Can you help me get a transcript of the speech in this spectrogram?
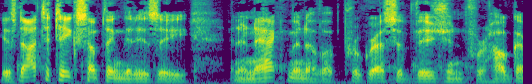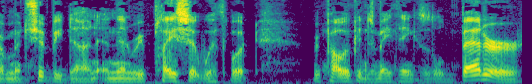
is not to take something that is a an enactment of a progressive vision for how government should be done, and then replace it with what Republicans may think is a little better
